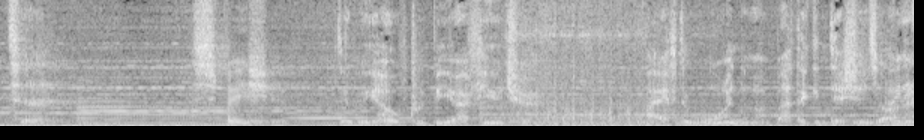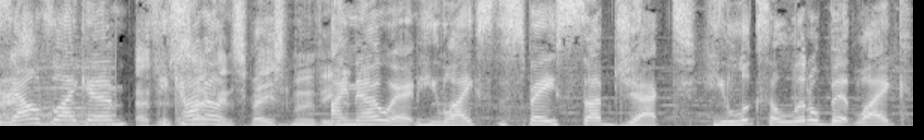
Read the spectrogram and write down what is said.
It's a spaceship that we hoped would be our future. I have to warn them about the conditions I on mean, he Earth. sounds like him. That's he his kinda- second space movie. I isn't know it. He likes the space subject. He looks a little bit like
